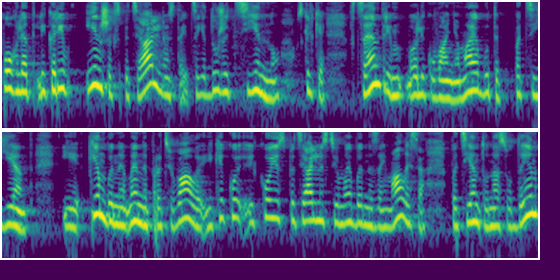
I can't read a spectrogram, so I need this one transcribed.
Погляд лікарів інших спеціальностей це є дуже цінно, оскільки в центрі лікування має бути пацієнт. І ким би ми не працювали, якою спеціальністю ми би не займалися, пацієнт у нас один,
